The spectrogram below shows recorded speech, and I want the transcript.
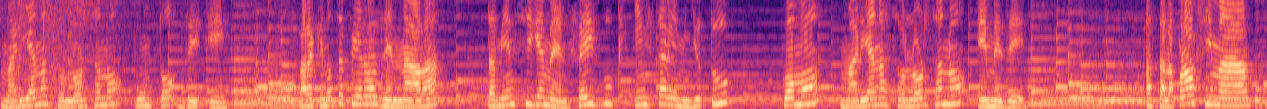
marianasolorzano.de. Para que no te pierdas de nada, también sígueme en Facebook, Instagram y YouTube como Mariana Solórzano MD. ¡Hasta la próxima!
